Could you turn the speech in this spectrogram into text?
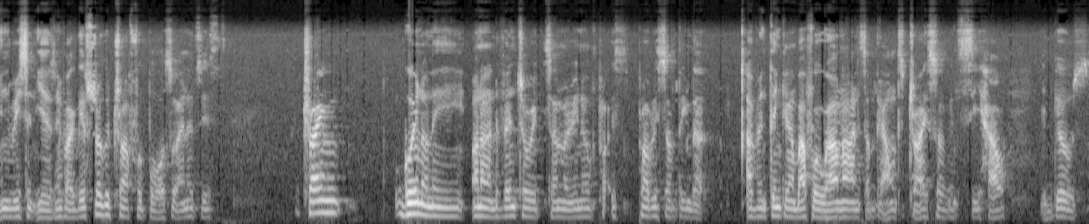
in recent years. In fact, they've struggled throughout football. So I noticed trying going on a on an adventure with San Marino is probably something that I've been thinking about for a while now, and something I want to try. So going to see how it goes.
